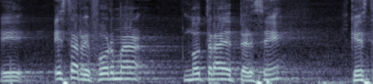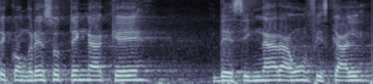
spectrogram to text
Eh, esta reforma no trae per se que este Congreso tenga que designar a un fiscal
